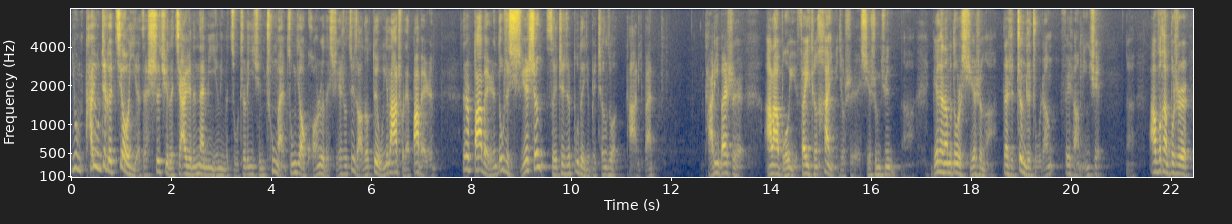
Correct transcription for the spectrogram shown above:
用他用这个教义，在失去了家园的难民营里面，组织了一群充满宗教狂热的学生。最早的队伍一拉出来，八百人，但是八百人都是学生，所以这支部队就被称作塔利班。塔利班是阿拉伯语，翻译成汉语就是学生军啊。你别看他们都是学生啊，但是政治主张非常明确。阿富汗不是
